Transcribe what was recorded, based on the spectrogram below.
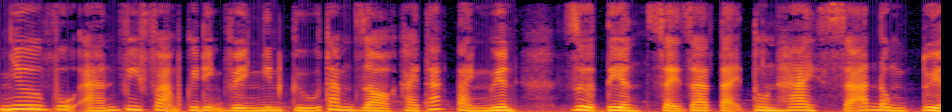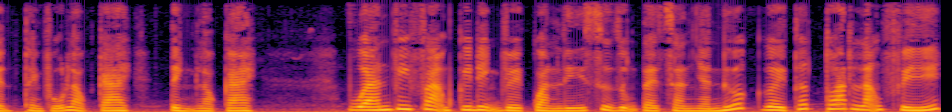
như vụ án vi phạm quy định về nghiên cứu thăm dò khai thác tài nguyên, rửa tiền xảy ra tại thôn 2, xã Đồng Tuyển, thành phố Lào Cai, tỉnh Lào Cai. Vụ án vi phạm quy định về quản lý sử dụng tài sản nhà nước gây thất thoát lãng phí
